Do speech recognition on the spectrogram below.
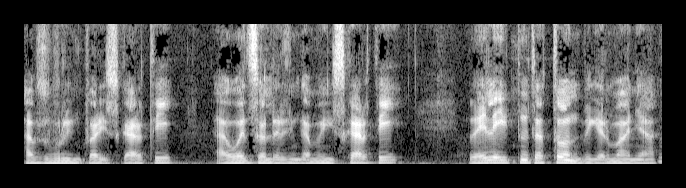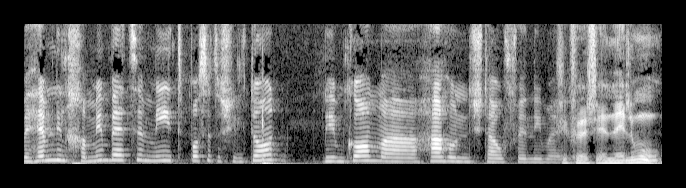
הבזבורים כבר הזכרתי, ההואצולרים גם הזכרתי, ואלה ייתנו את הטון בגרמניה. והם נלחמים בעצם מי יתפוס את השלטון במקום ההונשטאופנים האלה. שנעלמו.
